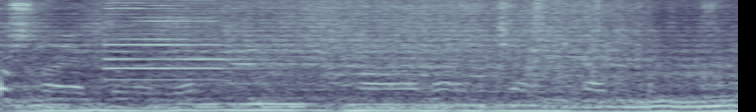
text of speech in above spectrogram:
Można, jak to mówią. A bardzo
